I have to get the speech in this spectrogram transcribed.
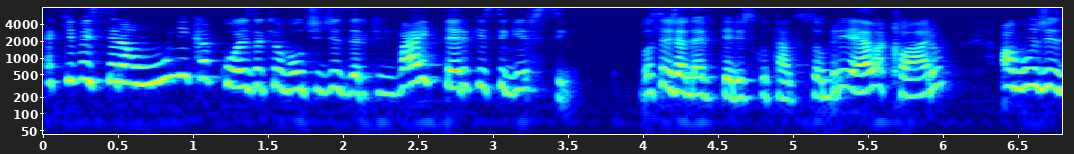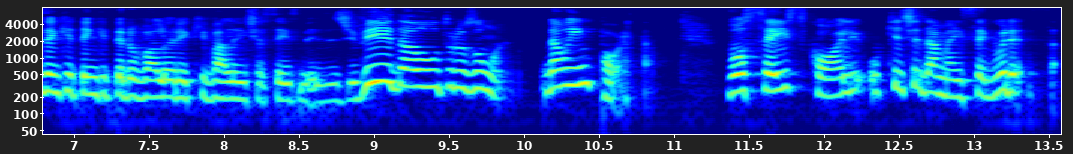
aqui vai ser a única coisa que eu vou te dizer que vai ter que seguir sim. Você já deve ter escutado sobre ela, claro. Alguns dizem que tem que ter o valor equivalente a seis meses de vida, outros um ano. Não importa. Você escolhe o que te dá mais segurança.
